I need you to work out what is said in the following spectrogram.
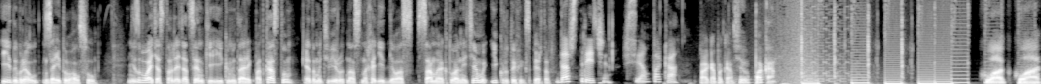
и DevRel Заитова Алсу. Не забывайте оставлять оценки и комментарии к подкасту. Это мотивирует нас находить для вас самые актуальные темы и крутых экспертов. До встречи. Всем пока. Пока-пока. Все, пока. Quack Quack.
